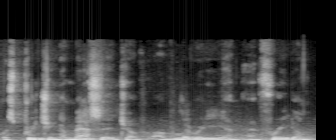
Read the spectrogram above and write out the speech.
was preaching a message of, of liberty and, and, freedom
